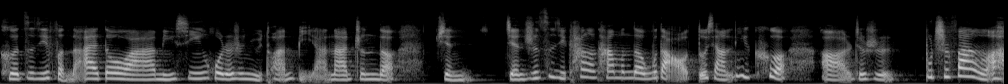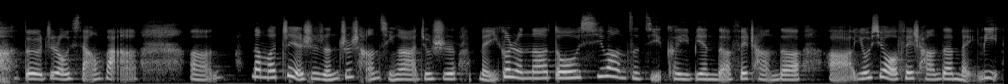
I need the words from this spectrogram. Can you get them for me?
和自己粉的爱豆啊、明星或者是女团比啊，那真的简。简直自己看了他们的舞蹈都想立刻啊，就是不吃饭了，都有这种想法，嗯，那么这也是人之常情啊，就是每一个人呢都希望自己可以变得非常的啊优秀，非常的美丽，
